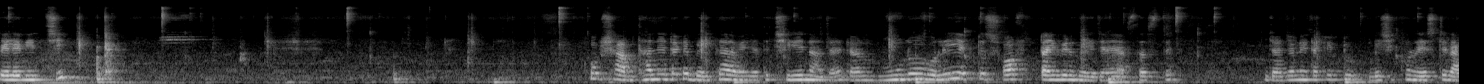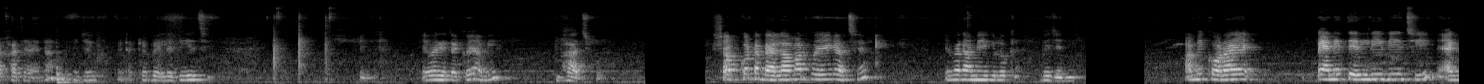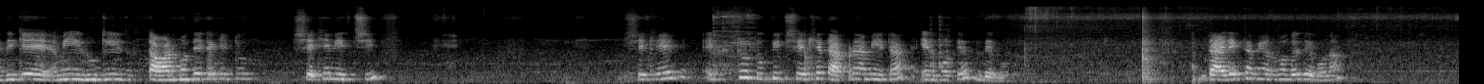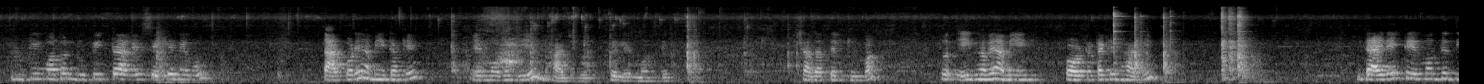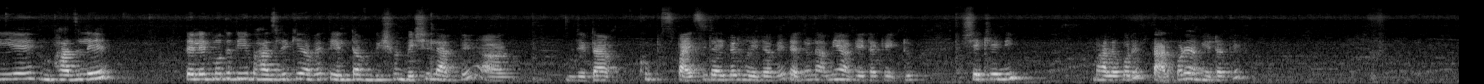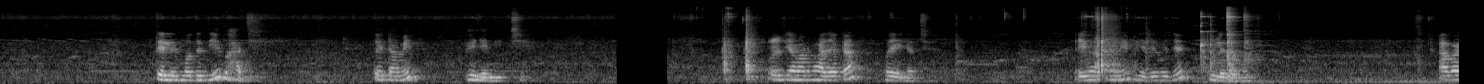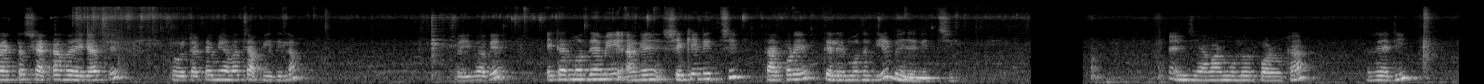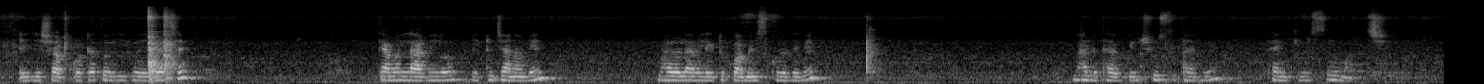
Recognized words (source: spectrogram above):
বেলে নিচ্ছি। সাবধানে এটাকে বেলতে হবে যাতে ছিঁড়ে না যায়, কারণ মূলো হলেই একটু সফট টাইপের হয়ে যায় আস্তে আস্তে। যার জন্য এটাকে একটু বেশিক্ষণ রেস্টে রাখা যায় না। এই যে এটাকে বেলে দিয়েছি। এবার এটাকে আমি ভাজবো। সব কটা বেলা আমার হয়ে গেছে। এবার আমি এগুলোকে ভেজে নিই। আমি কড়ায় প্যানে তেল দিয়ে দিয়েছি। একদিকে আমি রুটির তাওয়ার মধ্যে এটাকে একটু সেঁকে নিচ্ছি। শেখে, একটু দুপিট শেখে তারপরে আমি এটা এর মধ্যে দেব। ডাইরেক্ট আমি ওর মধ্যে দেব না। রুটির মতন দু দুপিটটা আগে শেখে নেব। তারপরে আমি এটাকে এর মধ্যে দিয়ে ভাজবো তেলের মধ্যে, সাদা তেল কিংবা। তো এইভাবে আমি পরোটাটাকে ভাজি। ডাইরেক্ট এর মধ্যে দিয়ে ভাজলে, তেলের মধ্যে দিয়ে ভাজলে কি হবে? তেলটা ভীষণ বেশি লাগবে আর যেটা খুব স্পাইসি টাইপের হয়ে যাবে তাই জন্য আমি আগে এটাকে একটু শেখে নিই ভালো করে। তারপরে আমি এটাকে তেলের মধ্যে দিয়ে ভাজি। তো এটা আমি ভেজে নিচ্ছি। ওই যে আমার ভাজাটা হয়ে গেছে। এইভাবে আমি ভেজে ভেজে তুলে দেবো। আবার একটা শেখা হয়ে গেছে, তো ওইটাকে আমি আবার চাপিয়ে দিলাম। এইভাবে এটার মধ্যে আমি আগে সেঁকে নিচ্ছি, তারপরে তেলের মধ্যে দিয়ে ভেজে নিচ্ছি। এই যে আমার মূলোর পরোটা রেডি এই যে সব কটা তৈরি হয়ে গেছে। কেমন লাগল একটু জানাবেন, ভালো লাগলে একটু কমেন্টস করে দেবেন। ভালো থাকবেন, সুস্থ থাকবেন। Thank you so much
